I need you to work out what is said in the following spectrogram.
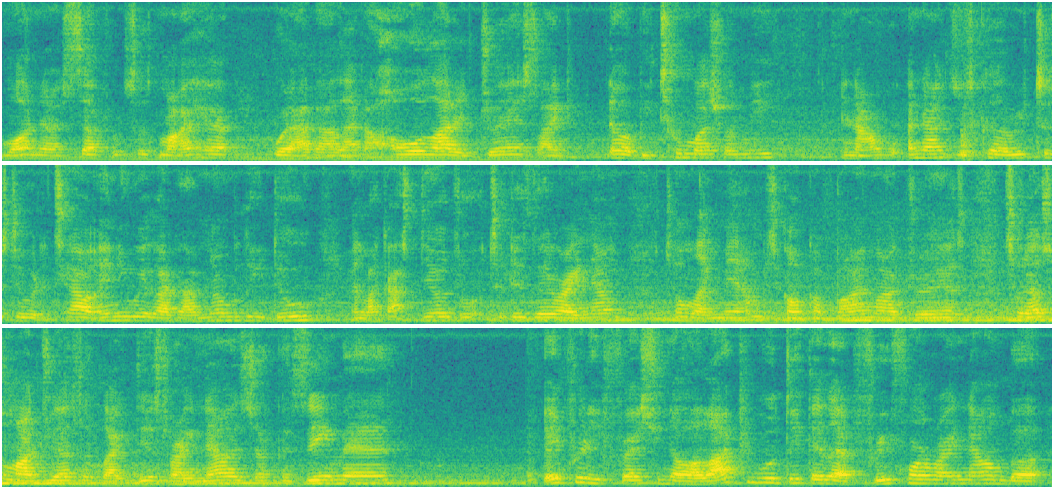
want to self retwist my hair where I got like a whole lot of dress like that would be too much for me and I and I just could retwist it with a towel anyway like I normally do and like I still do to this day right now so I'm like man I'm just gonna combine my dress so that's what my dress look like this right now as y'all can see man. They pretty fresh you know a lot of people think they like freeform right now but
